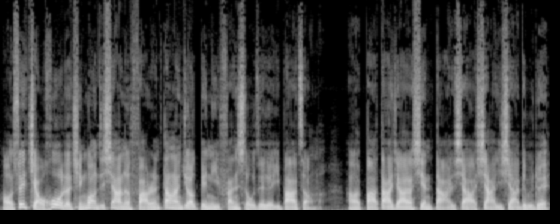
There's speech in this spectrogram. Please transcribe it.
哦，所以缴货的情况之下呢，法人当然就要给你反手这个一巴掌嘛。啊，把大家先打一下，吓一下，对不对？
